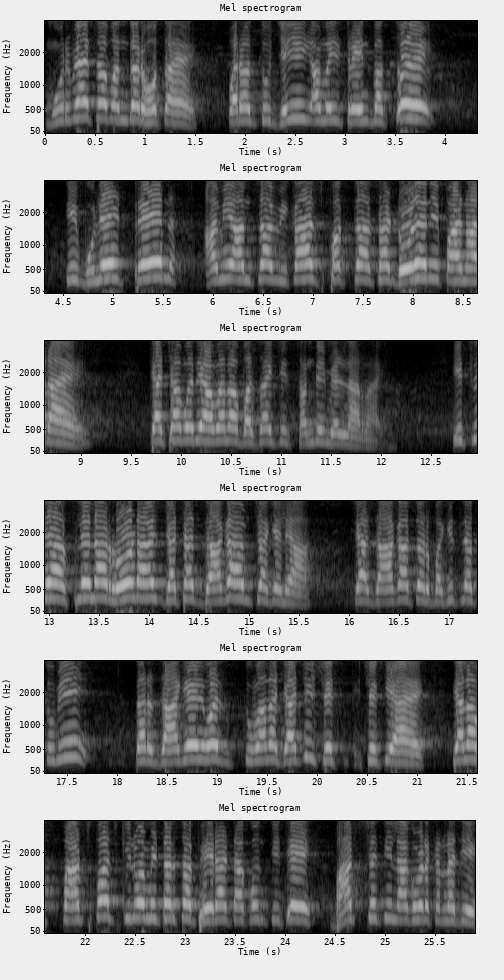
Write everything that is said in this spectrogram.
मुरब्याचं बंदर होत आहे परंतु जी आम्ही ट्रेन बघतोय ती बुलेट ट्रेन आम्ही आमचा विकास फक्त असा डोळ्याने पाहणार आहे. त्याच्यामध्ये आम्हाला बसायची संधी मिळणार नाही. इथले असलेला रोड आहे ज्याच्या जागा आमच्या गेल्या. त्या जागा तर बघितल्या तुम्ही. तर जागेवर तुम्हाला ज्याची शेत शेती आहे त्याला पाच पाच किलोमीटरचा फेरा टाकून तिथे भात शेती लागवड करण्याची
